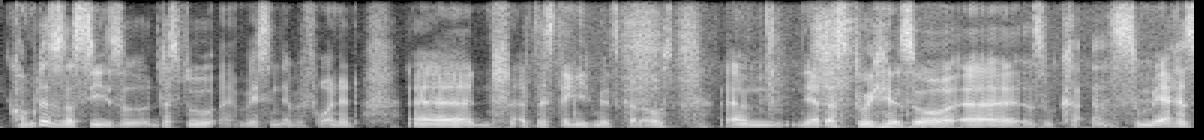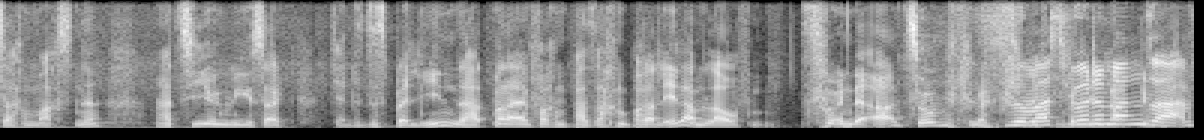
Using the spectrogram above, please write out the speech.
kommt es, dass sie so, dass du, äh, wir sind ja befreundet, äh, das denke ich mir jetzt gerade aus, ähm, ja, dass du hier so, äh, so, kra- so mehrere Sachen machst, ne? Und hat sie irgendwie gesagt, ja, das ist Berlin, da hat man einfach ein paar Sachen parallel am Laufen. So in der Art, so. Sowas schlechten würde man sagen.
